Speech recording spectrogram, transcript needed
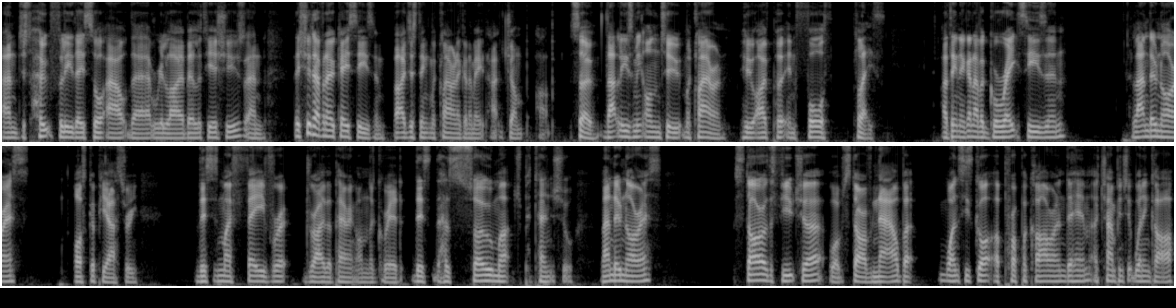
and just hopefully they sort out their reliability issues and they should have an okay season, but I just think McLaren are going to make that jump up. So that leads me on to McLaren, who I've put in fourth place. I think they're going to have a great season. Lando Norris, Oscar Piastri. This is my favorite driver pairing on the grid. This has so much potential. Lando Norris, star of the future, well, star of now, but once he's got a proper car under him, a championship winning car,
